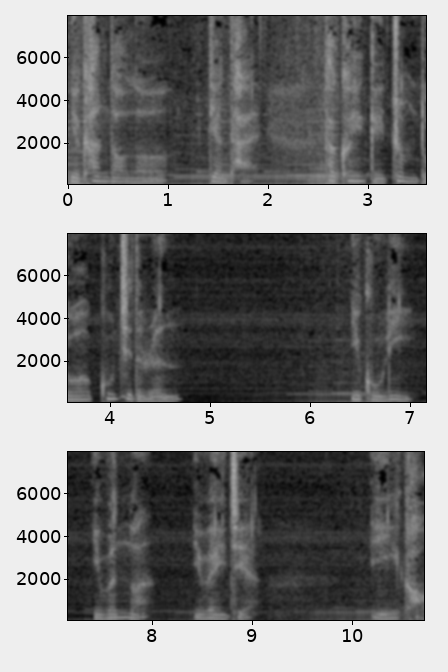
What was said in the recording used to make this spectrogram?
也看到了电台，它可以给这么多孤寂的人以鼓励、以温暖、以慰藉、以依靠。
